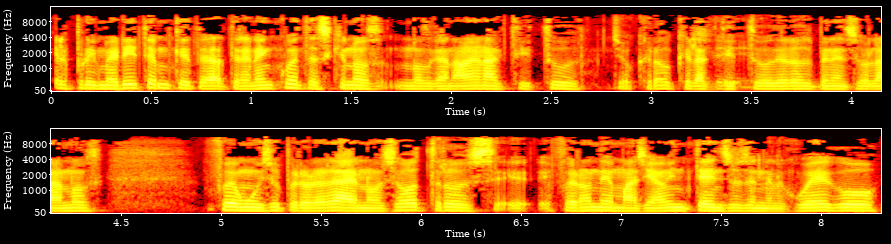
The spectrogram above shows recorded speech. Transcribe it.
el primer ítem que te a tener en cuenta es que nos, nos ganaron en actitud. Yo creo que la actitud de los venezolanos fue muy superior a la de nosotros, eh, fueron demasiado intensos en el juego.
